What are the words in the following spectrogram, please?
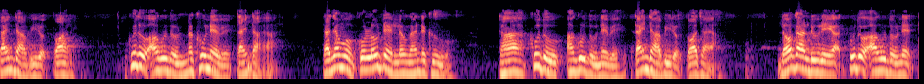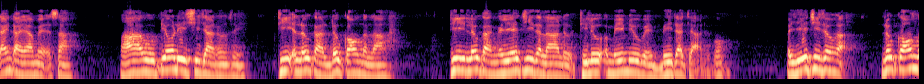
တိုင်းတာပြီးတော့သွားတယ်ကုသိုလ်အကုသိုလ်နှစ်ခုနဲ့ပဲတိုင်းတာရတယ် ဒါကြောင့်မို့ကိုလုံးတဲ့လုပ်ငန်းတစ်ခုကိုဒါကုသိုလ်အကုသိုလ်နဲ့ပဲတိုင်းတာပြီးတော့သွားကြရအောင်လောကလူတွေကကုသိုလ်အကုသိုလ်နဲ့တိုင်းတာရမယ်အစားဘာကိုပြောလို့ရှိကြတော့ဆိုရင်ဒီအလုတ်ကလုတ်ကောင်းသလားဒီအလုတ်ကငရဲကြီးသလားလို့ဒီလိုအမေးမျိုးပဲမေးတတ်ကြတယ်ပေါ့အရေးကြီးဆုံးကလုတ်ကောင်းသ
